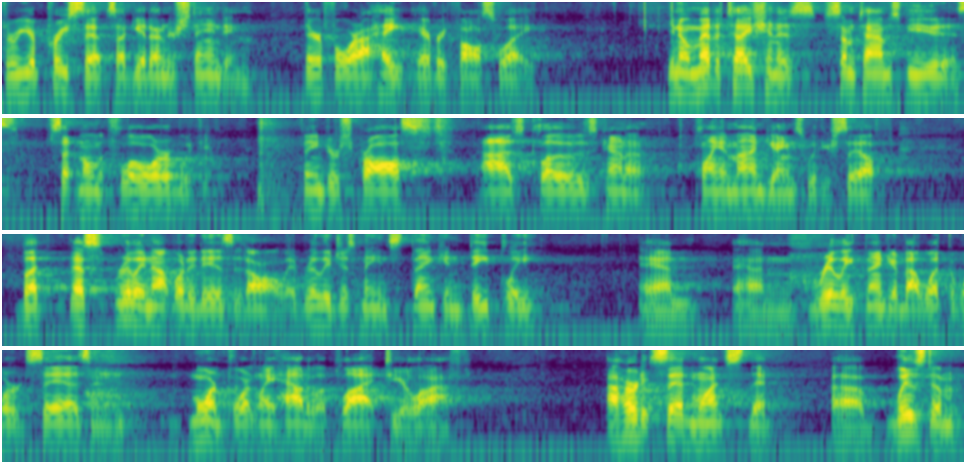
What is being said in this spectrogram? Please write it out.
Through your precepts I get understanding. Therefore I hate every false way. You know, meditation is sometimes viewed as sitting on the floor with your fingers crossed, eyes closed, kind of playing mind games with yourself. But that's really not what it is at all. It really just means thinking deeply and, and really thinking about what the Word says and, more importantly, how to apply it to your life. I heard it said once that uh, wisdom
